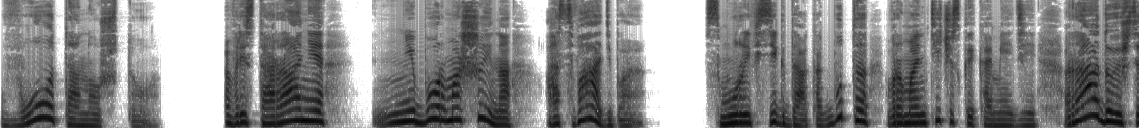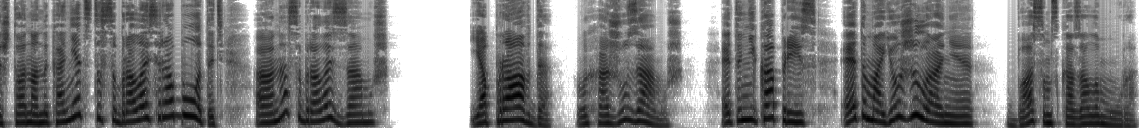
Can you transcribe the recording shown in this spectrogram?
Вот оно что. В ресторане не бормашина, а свадьба. С Мурой всегда, как будто в романтической комедии. Радуешься, что она наконец-то собралась работать, а она собралась замуж. Я правда выхожу замуж. Это не каприз, это мое желание», — басом сказала Мура.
